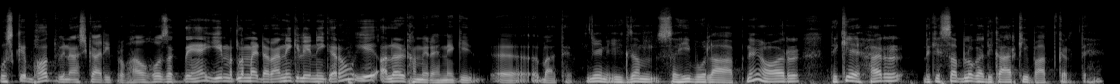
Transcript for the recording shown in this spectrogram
उसके बहुत विनाशकारी प्रभाव हो सकते हैं। ये मतलब मैं डराने के लिए नहीं कह रहा हूँ, ये अलर्ट हमें रहने की बात है। नहीं नहीं, एकदम सही बोला आपने और देखिए, हर, देखिए, सब लोग अधिकार की बात करते हैं।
